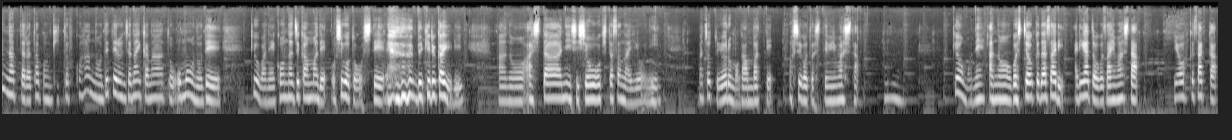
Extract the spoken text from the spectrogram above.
日になったら多分きっと副反応出てるんじゃないかなと思うので今日はねこんな時間までお仕事をして できる限りあの明日に支障をきたさないように、まあ、ちょっと夜も頑張ってお仕事してみました。うん、今日もねあのご視聴くださりありがとうございました。洋服作家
